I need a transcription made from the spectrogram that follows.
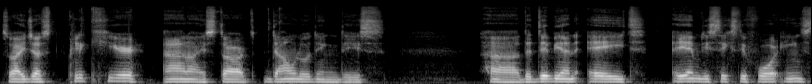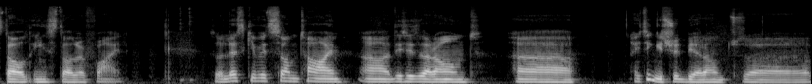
So I just click here and I start downloading this, uh, the Debian 8 AMD64 installed installer file. So let's give it some time. Uh, this is around, uh, I think it should be around uh,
